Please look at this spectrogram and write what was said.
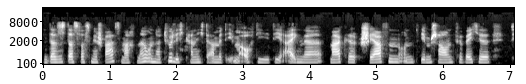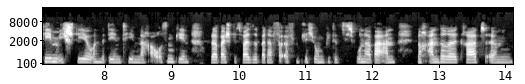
Und das ist das, was mir Spaß macht. Ne? Und natürlich kann ich damit eben auch die, die eigene Marke schärfen und eben schauen, für welche Themen ich stehe und mit den Themen nach außen gehen. Oder beispielsweise bei einer Veröffentlichung bietet sich wunderbar an, noch andere, gerade ähm,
